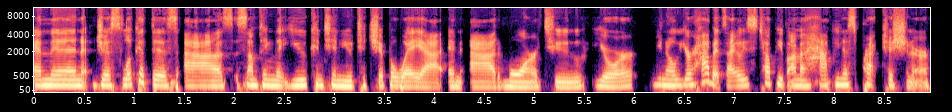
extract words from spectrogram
and then just look at this as something that you continue to chip away at and add more to your you know your habits. I always tell people i'm a happiness practitioner.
